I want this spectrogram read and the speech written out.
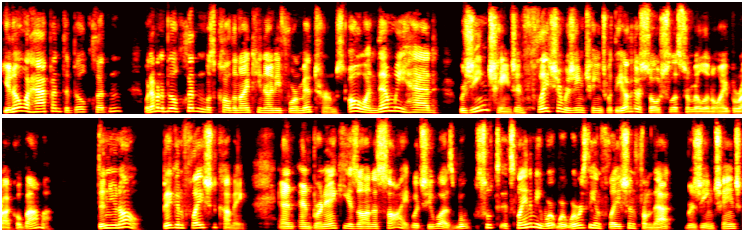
You know what happened to Bill Clinton? What happened to Bill Clinton was called the 1994 midterms. Oh, and then we had regime change, inflation regime change with the other socialist from Illinois, Barack Obama. Didn't you know? Big inflation coming, and and Bernanke is on his side, which he was. So explain to me where, where, where was the inflation from that regime change?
